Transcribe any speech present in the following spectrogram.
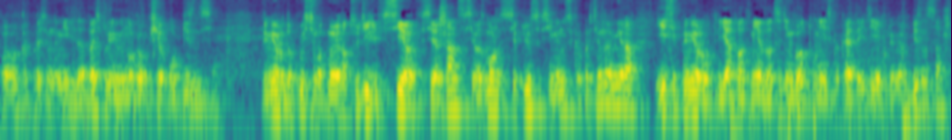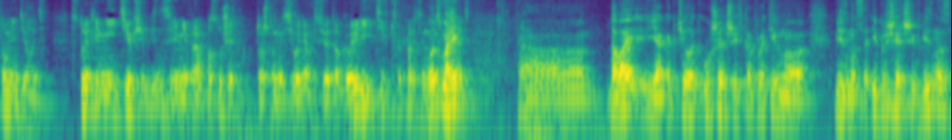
о корпоративном мире, да? Давайте поговорим немного вообще о бизнесе. К примеру, допустим, вот мы обсудили все, все шансы, все возможности, все плюсы, все минусы корпоративного мира. Если, к примеру, вот я, 20, мне 21 год, у меня есть какая-то идея, к примеру, бизнеса, что мне делать? Стоит ли мне идти вообще в бизнес, или мне прям послушать то, что мы сегодня вот все это обговорили, и идти в корпоративный Вот бизнес? смотри. А, Давай, я как человек, ушедший из корпоративного бизнеса и пришедший в бизнес,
